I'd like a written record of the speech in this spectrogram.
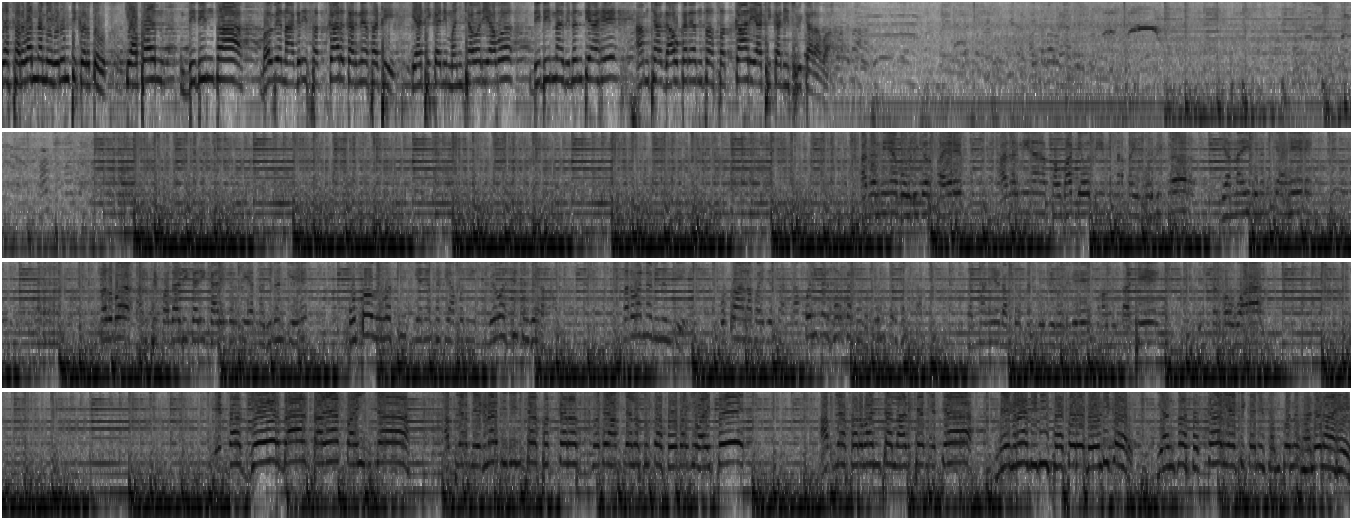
या सर्वांना मी विनंती करतो की आपण दिदींचा भव्य नागरी सत्कार करण्यासाठी या ठिकाणी मंचावर यावं. दिदींना विनंती आहे आमच्या गावकऱ्यांचा सत्कार या ठिकाणी स्वीकारावा. बोर्डीकर साहेब आदरणीय सौभाग्यवती मीनाताई बोर्डीकर यांनाही विनंती आहे. सर्व आमचे पदाधिकारी कार्यकर्ते यांना विनंती आहे. फोटो व्यवस्थित येण्यासाठी आपण व्यवस्थित उभे राहा. सर्वांना विनंती आहे. फोटो आला पाहिजे सांगा पलीकडे सरकार थोडं पलीकडे सरकार. सन्माननीय डॉक्टर संजयजी रोडगे माऊली ताठे विठ्ठल भाऊ वाघ. एकदा जोरदार आपल्या मेघना दिदींच्या सत्कारामध्ये आपल्याला सुद्धा सहभागी व्हायचे आपल्या सर्वांच्या लाडक्या नेत्या मेघना दिदी साकोरे बोर्डीकर यांचा सत्कार या ठिकाणी संपन्न झालेला आहे.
